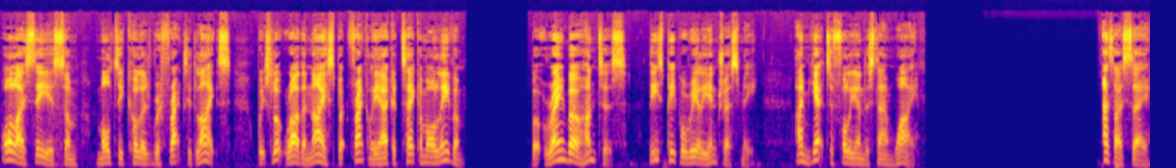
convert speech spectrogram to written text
All I see is some multicoloured refracted lights, which look rather nice, but frankly I could take 'em or leave 'em. But rainbow hunters, these people really interest me. I'm yet to fully understand why. As I say,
